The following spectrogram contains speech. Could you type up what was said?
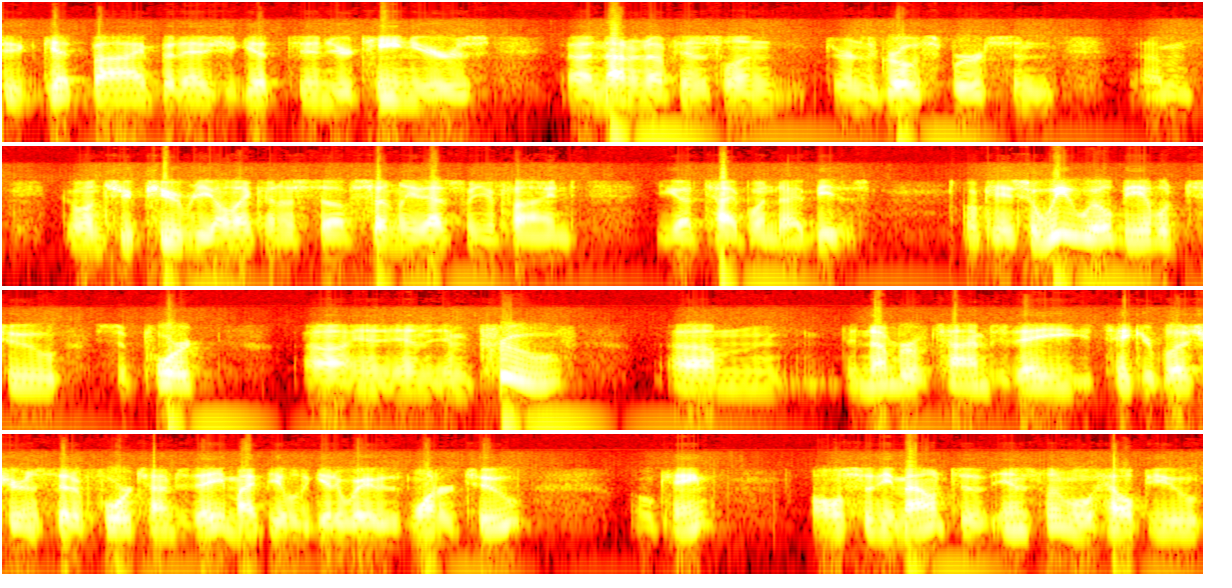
to get by, but as you get into your teen years, uh, not enough insulin during the growth spurts and um, going through puberty, all that kind of stuff. Suddenly, that's when you find you got type 1 diabetes. Okay, so we will be able to support uh, and, and improve um, the number of times a day you take your blood sugar. Instead of four times a day, you might be able to get away with one or two. Okay. Also, the amount of insulin will help you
